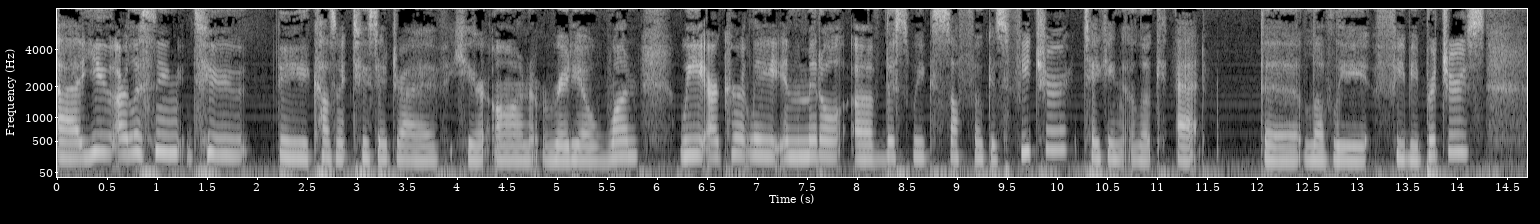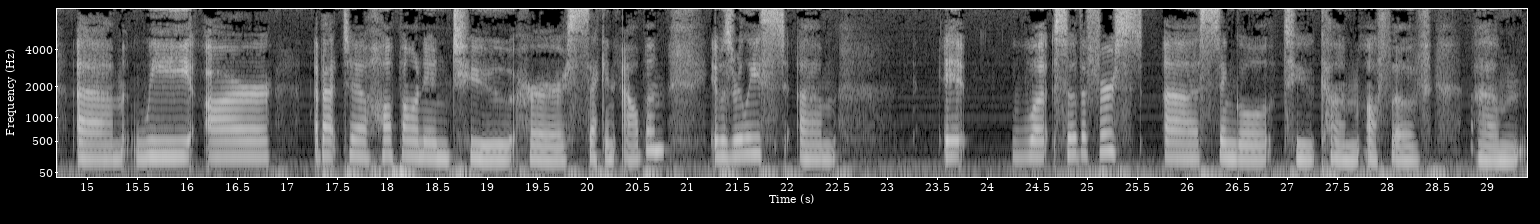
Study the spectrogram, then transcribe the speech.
Uh, you are listening to the Cosmic Tuesday Drive here on Radio 1. We are currently in the middle of this week's Soft Focus feature, taking a look at the lovely Phoebe Bridgers. Um, we are about to hop on into her second album. It was released. Um, it was so the first uh, single to come off of um,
